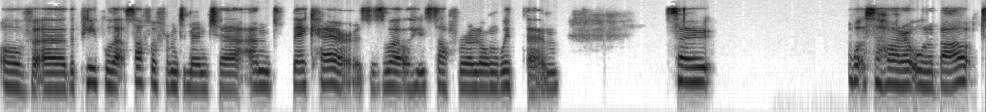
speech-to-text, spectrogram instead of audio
of uh, the people that suffer from dementia and their carers as well, who suffer along with them. So, what's Sahara all about?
